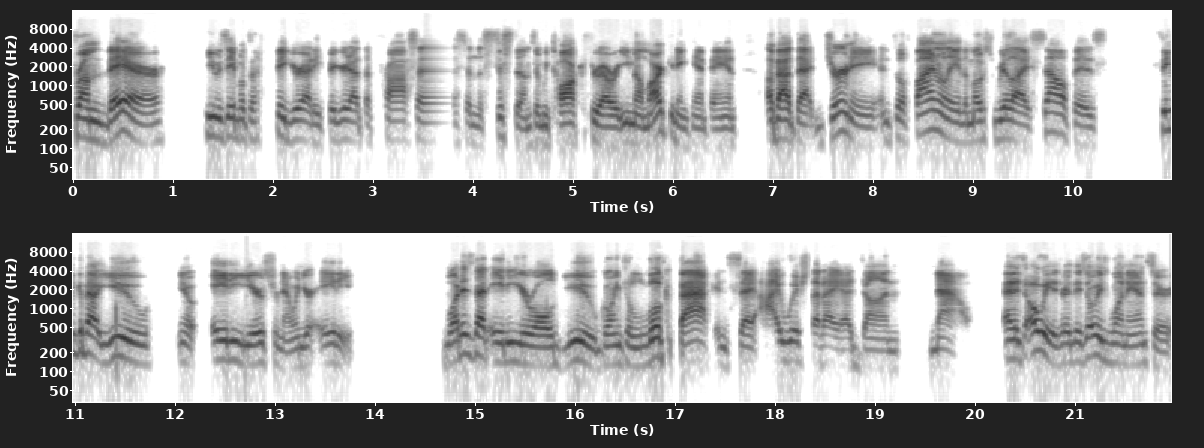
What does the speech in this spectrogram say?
From there, he was able to figure out, he figured out the process and the systems. And we talked through our email marketing campaign about that journey until finally the most realized self is think about you, you know, 80 years from now when you're 80. What is that 80 year old you going to look back and say, I wish that I had done now? and it's always right there's always one answer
